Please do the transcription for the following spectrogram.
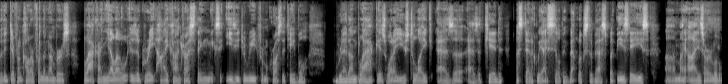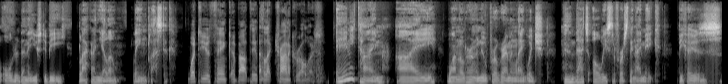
with a different color for the numbers. Black on yellow is a great high contrast thing, makes it easy to read from across the table. Red on black is what I used to like as a as a kid. Aesthetically, I still think that looks the best, but these days uh, my eyes are a little older than they used to be. Black on yellow, plain plastic what do you think about the electronic rollers? Anytime I want to learn a new programming language, that's always the first thing I make because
